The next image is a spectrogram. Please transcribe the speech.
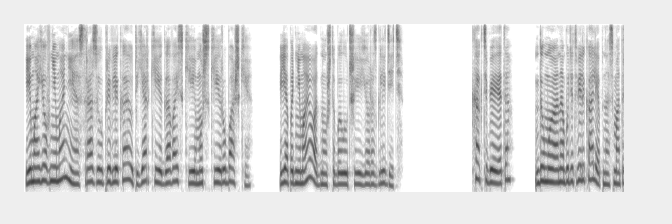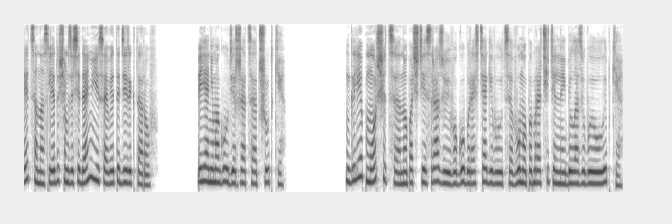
и мое внимание сразу привлекают яркие гавайские мужские рубашки. Я поднимаю одну, чтобы лучше ее разглядеть. «Как тебе это?» Думаю, она будет великолепно смотреться на следующем заседании совета директоров. Я не могу удержаться от шутки, Глеб морщится, но почти сразу его губы растягиваются в умопомрачительной белозубой улыбке.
